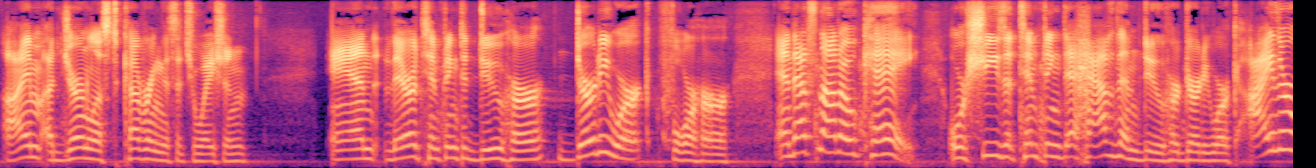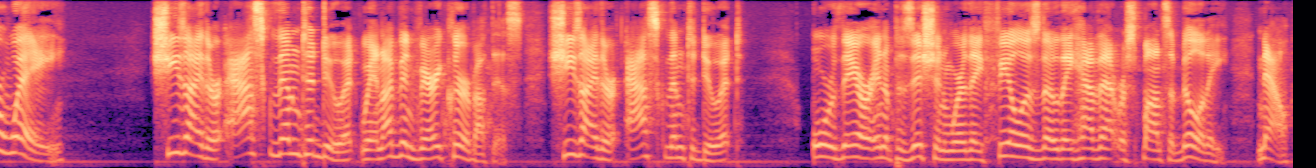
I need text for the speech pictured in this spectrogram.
I'm a journalist covering the situation, and they're attempting to do her dirty work for her, and that's not okay. Or she's attempting to have them do her dirty work. Either way, she's either asked them to do it, and I've been very clear about this. She's either asked them to do it, or they are in a position where they feel as though they have that responsibility. Now,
